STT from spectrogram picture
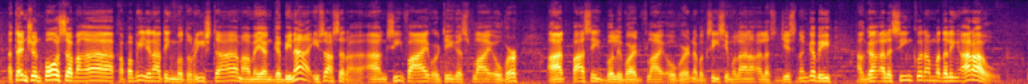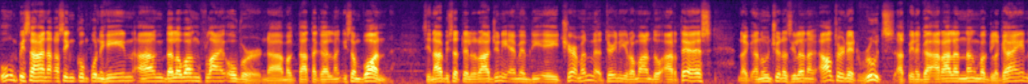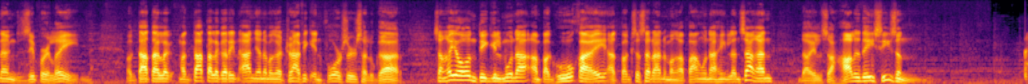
Attention po sa mga kapamilya nating motorista, mamayang gabi na isasara ang C5 Ortigas Flyover at Pasig Boulevard Flyover na magsisimula ng alas 10 ng gabi hanggang alas 5 ng madaling araw. Uumpisahan na kasing kumpunihin ang dalawang flyover na magtatagal ng isang buwan. Sinabi sa teleradyo ni MMDA Chairman Attorney Romando Artes, nag-anunsyo na sila ng alternate routes at pinag-aaralan ng maglagay ng zipper lane. Magtatala- magtatalaga rin anya ng mga traffic enforcers sa lugar. Sa ngayon, tigil muna ang paghuhukay at pagsasara ng mga pangunahing lansangan dahil sa holiday season.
